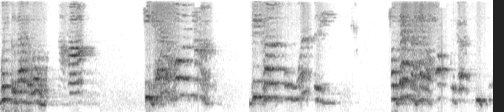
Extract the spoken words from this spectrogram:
with the Babylonians. Uh-huh. He had a hard time because for one thing, Habakkuk had a heart for God's people.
